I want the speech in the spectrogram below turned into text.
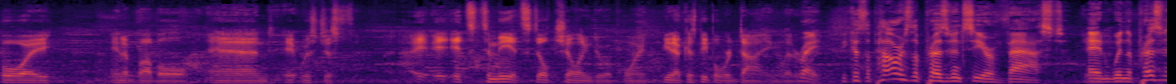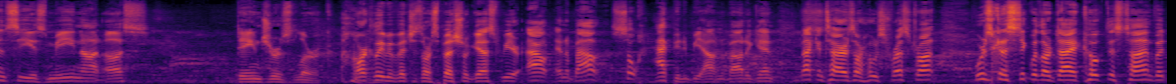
boy in a bubble, and it was just. It, it's to me, it's still chilling to a point, you know, because people were dying literally. Right, because the powers of the presidency are vast, and when the presidency is me, not us, dangers lurk. Oh. Mark Leibovich is our special guest. We are out and about. So happy to be out and about again. McIntyre is our host restaurant. We're just going to stick with our Diet Coke this time, but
